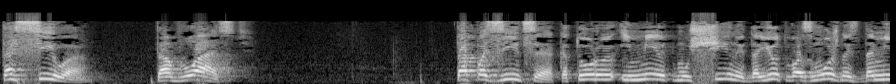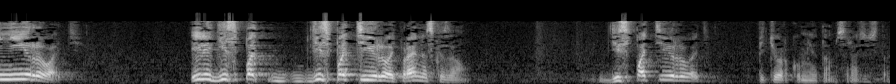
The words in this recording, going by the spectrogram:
та сила, та власть, Та позиция, которую имеют мужчины, дает возможность доминировать. Или диспо, диспотировать, правильно сказал? Диспотировать. Пятерку мне там сразу ставь.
